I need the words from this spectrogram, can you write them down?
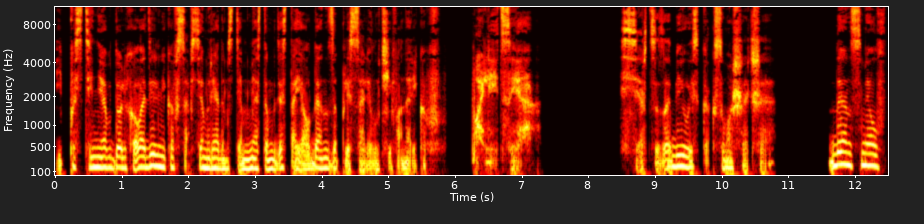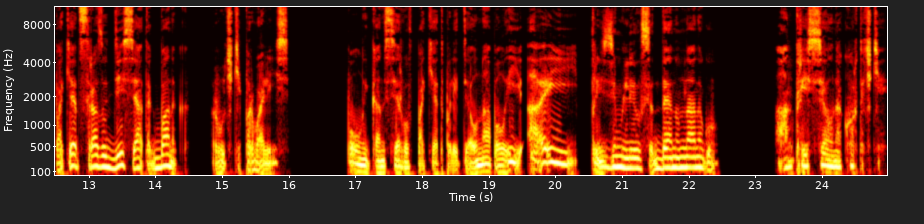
и по стене вдоль холодильников, совсем рядом с тем местом, где стоял Дэн, заплясали лучи фонариков. Полиция! Сердце забилось, как сумасшедшее. Дэн смел в пакет сразу десяток банок, ручки порвались. Полный консервов пакет полетел на пол и, ай, приземлился Дэну на ногу. Он присел на корточки.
